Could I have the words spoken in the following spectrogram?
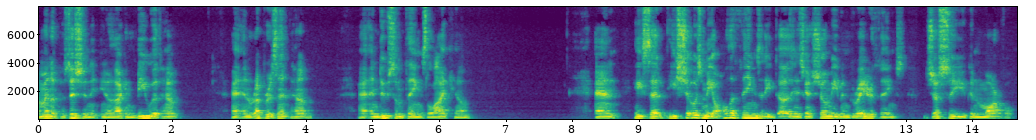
I'm in a position, you know, that I can be with Him and, and represent Him and, and do some things like Him. And he said, He shows me all the things that He does, and He's going to show me even greater things just so you can marvel.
